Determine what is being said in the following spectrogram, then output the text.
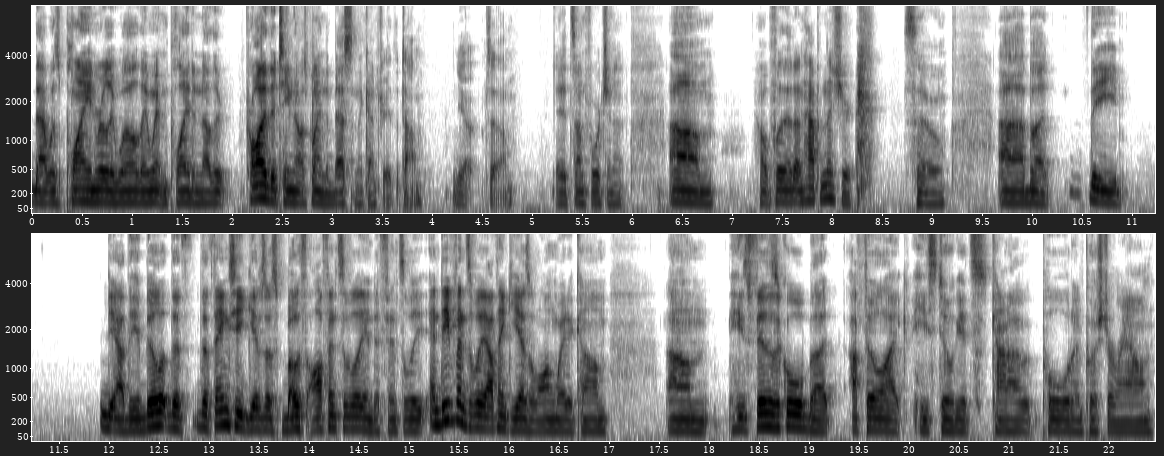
that was playing really well. They went and played another, probably the team that was playing the best in the country at the time. Yep. So it's unfortunate. Um, hopefully that doesn't happen this year. so, uh, but the yeah the ability the, the things he gives us both offensively and defensively and defensively I think he has a long way to come. Um, he's physical, but I feel like he still gets kind of pulled and pushed around.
